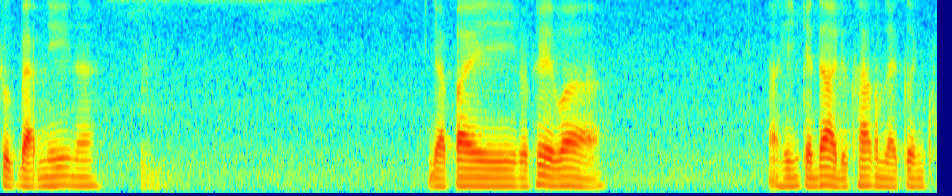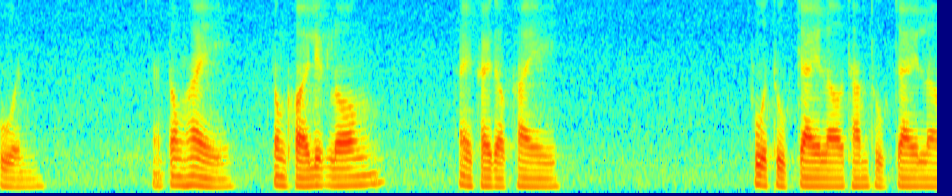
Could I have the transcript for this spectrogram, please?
ฝึกแบบนี้นะ อย่าไปประเภทว่า เห็นแก่ได้หรือค่ากำไรเกินควร ต้องให้ต้องคอยเรียกร้อง ให้ใครต่อใคร พูดถูกใจเราทำถูกใจเรา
